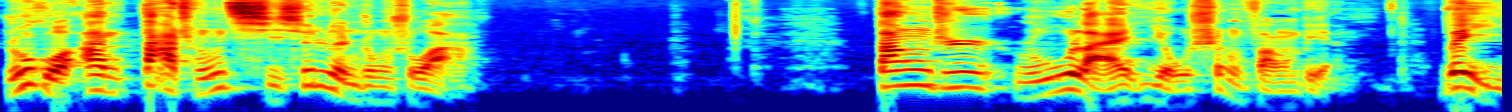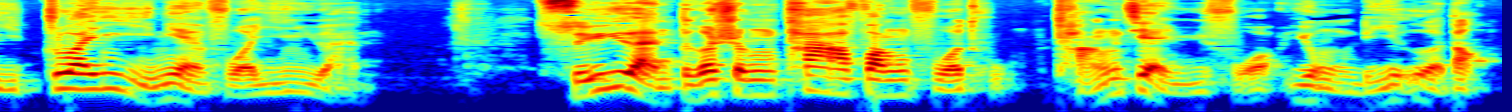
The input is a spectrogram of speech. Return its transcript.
如果按《大乘起心论》中说啊，当知如来有甚方便，为以专意念佛因缘，随愿得生他方佛土，常见于佛，永离恶道。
